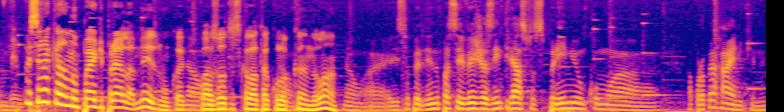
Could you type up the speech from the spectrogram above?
Ambev. Mas será que ela não perde pra ela mesmo? Com, Não, com as não. outras que ela tá colocando lá? Não, eh, eles estão perdendo para cervejas, entre aspas, premium, como a, a própria Heineken. Né?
